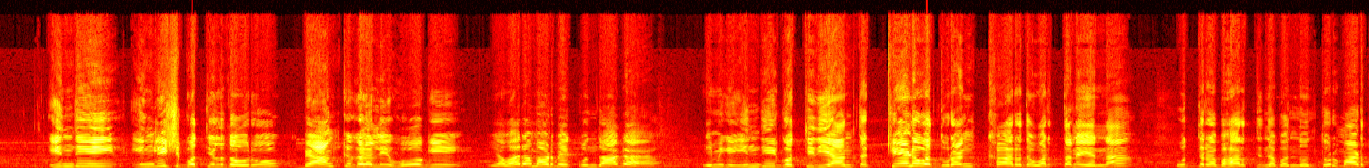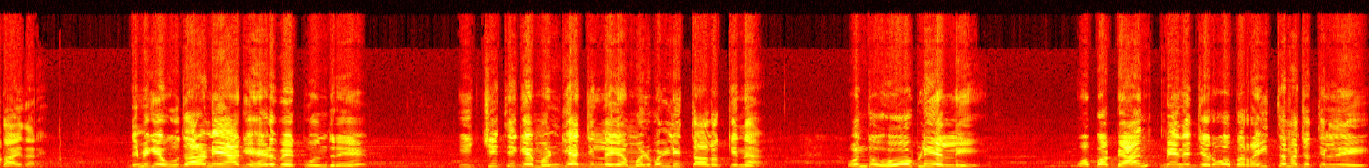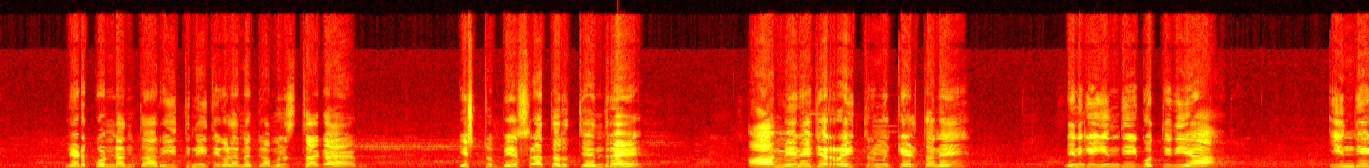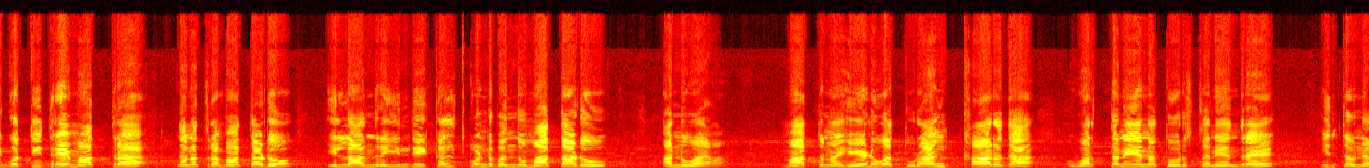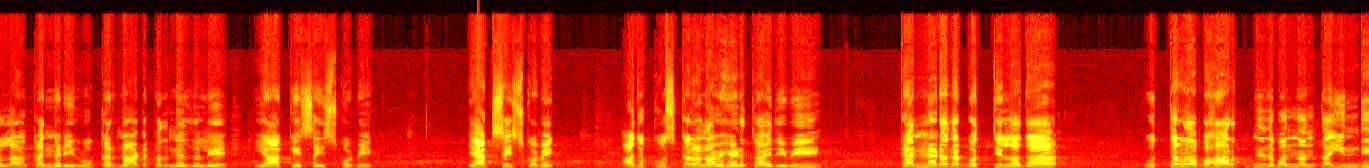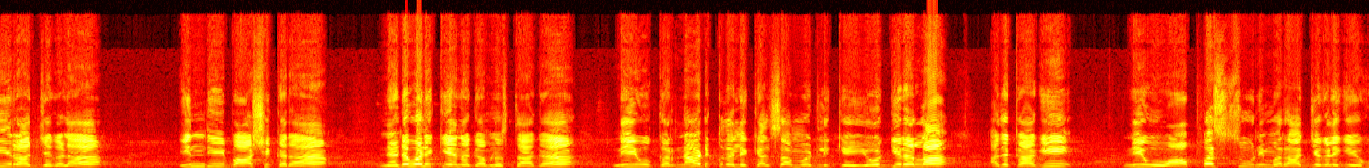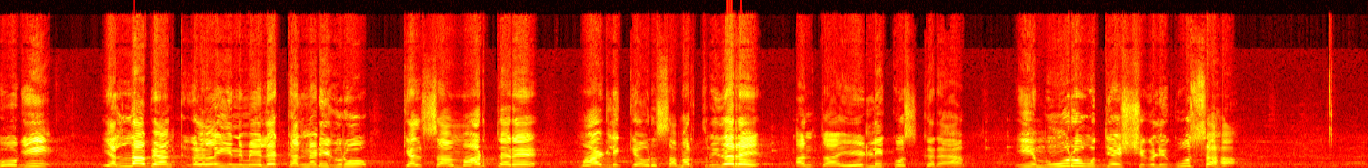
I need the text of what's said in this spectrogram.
ಹಿಂದಿ, ಇಂಗ್ಲೀಷ್ ಗೊತ್ತಿಲ್ಲದವರು ಬ್ಯಾಂಕ್ಗಳಲ್ಲಿ ಹೋಗಿ ವ್ಯವಹಾರ ಮಾಡಬೇಕು ಅಂದಾಗ ನಿಮಗೆ ಹಿಂದಿ ಗೊತ್ತಿದೆಯಾ ಅಂತ ಕೇಳುವ ದುರಂಕಾರದ ವರ್ತನೆಯನ್ನು ಉತ್ತರ ಭಾರತದಿಂದ ಬಂದಂಥವ್ರು ಮಾಡ್ತಾ ಇದ್ದಾರೆ. ನಿಮಗೆ ಉದಾಹರಣೆಯಾಗಿ ಹೇಳಬೇಕು ಅಂದರೆ, ಇತ್ತೀಚೆಗೆ ಮಂಡ್ಯ ಜಿಲ್ಲೆಯ ಮಳವಳ್ಳಿ ತಾಲೂಕಿನ ಒಂದು ಹೋಬಳಿಯಲ್ಲಿ ಒಬ್ಬ ಬ್ಯಾಂಕ್ ಮ್ಯಾನೇಜರು ಒಬ್ಬ ರೈತನ ಜೊತೆಯಲ್ಲಿ ನಡ್ಕೊಂಡಂಥ ರೀತಿ ನೀತಿಗಳನ್ನು ಗಮನಿಸಿದಾಗ ಎಷ್ಟು ಬೇಸರ ತರುತ್ತೆ ಅಂದರೆ ಆ ಮ್ಯಾನೇಜರ್ ರೈತರನ್ನು ಕೇಳ್ತಾನೆ, ನಿನಗೆ ಹಿಂದಿ ಗೊತ್ತಿದೆಯಾ? ಹಿಂದಿ ಗೊತ್ತಿದ್ದರೆ ಮಾತ್ರ ನನ್ನ ಹತ್ರ ಮಾತಾಡು, ಇಲ್ಲ ಅಂದರೆ ಹಿಂದಿ ಕಲ್ತ್ಕೊಂಡು ಬಂದು ಮಾತಾಡು ಅನ್ನುವ ಮಾತನ್ನು ಹೇಳುವ ದುರಾಂಕಾರದ ವರ್ತನೆಯನ್ನು ತೋರಿಸ್ತಾನೆ ಅಂದರೆ, ಇಂಥವನ್ನೆಲ್ಲ ಕನ್ನಡಿಗರು ಕರ್ನಾಟಕದ ನೆಲದಲ್ಲಿ ಯಾಕೆ ಸಹಿಸ್ಕೋಬೇಕು? ಯಾಕೆ ಸಹಿಸ್ಕೋಬೇಕು? ಅದಕ್ಕೋಸ್ಕರ ನಾವು ಹೇಳ್ತಾ ಇದ್ದೀವಿ ಕನ್ನಡದ ಗೊತ್ತಿಲ್ಲದ ಉತ್ತರದ ಭಾರತದಿಂದ ಬಂದಂಥ ಹಿಂದಿ ರಾಜ್ಯಗಳ, ಹಿಂದಿ ಭಾಷಿಕರ ನಡವಳಿಕೆಯನ್ನು ಗಮನಿಸಿದಾಗ ನೀವು ಕರ್ನಾಟಕದಲ್ಲಿ ಕೆಲಸ ಮಾಡಲಿಕ್ಕೆ ಯೋಗ್ಯರಲ್ಲ. ಅದಕ್ಕಾಗಿ ನೀವು ವಾಪಸ್ಸು ನಿಮ್ಮ ರಾಜ್ಯಗಳಿಗೆ ಹೋಗಿ ಎಲ್ಲ ಬ್ಯಾಂಕ್ಗಳಲ್ಲಿ ಇನ್ಮೇಲೆ ಕನ್ನಡಿಗರು ಕೆಲಸ ಮಾಡ್ತಾರೆ, ಮಾಡಲಿಕ್ಕೆ ಅವರು ಸಮರ್ಥರಿದ್ದಾರೆ ಅಂತ ಹೇಳಲಿಕ್ಕೋಸ್ಕರ ಈ ಮೂರು ಉದ್ದೇಶಗಳಿಗೂ ಸಹ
